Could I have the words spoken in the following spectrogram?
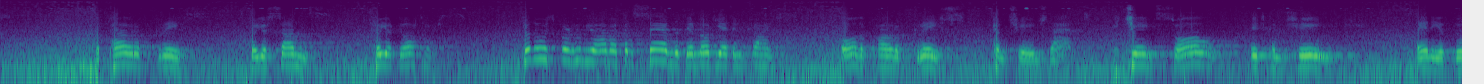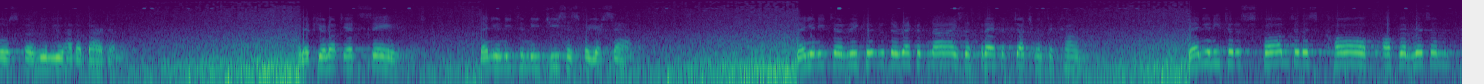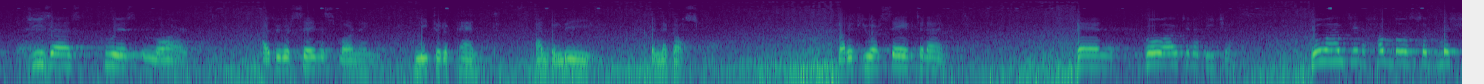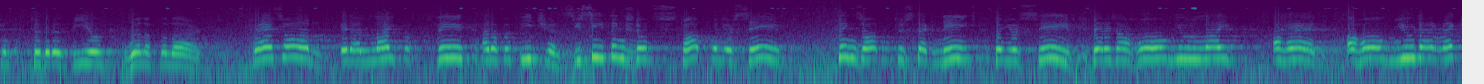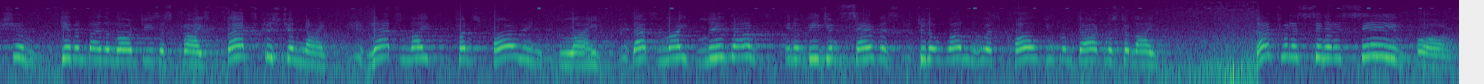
Power of grace for your sons, for your daughters, for those for whom you have a concern that they're not yet in Christ. All the power of grace can change that. It changed Saul. It can change any of those for whom you have a burden. And if you're not yet saved, then you need to meet Jesus for yourself. Then you need to recognize the threat of judgment to come. Then you need to respond to this call of the risen Jesus who is Lord. As we were saying this morning, need to repent and believe in the gospel. But if you are saved tonight, then Go out in obedience. Go out in humble submission to the revealed will of the Lord. Press on in a life of faith and of obedience. You see, things don't stop when you're saved. Things oughtn't to stagnate when you're saved. There is a whole new life ahead, a whole new direction given by the Lord Jesus Christ. That's Christian life. That's life transforming life. That's life lived out in obedient service to the one who has called you from darkness to light. That's what a sinner is saved for.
